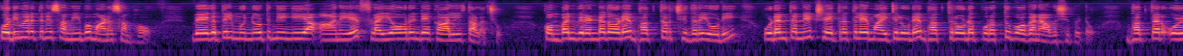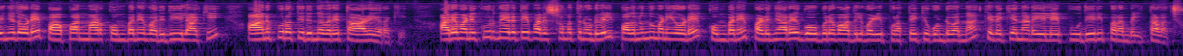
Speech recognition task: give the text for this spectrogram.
കൊടിമരത്തിന് സമീപമാണ് സംഭവം. വേഗത്തിൽ മുന്നോട്ട് നീങ്ങിയ ആനയെ ഫ്ളൈ ഓവറിന്റെ കാലിൽ തളച്ചു. കൊമ്പൻ വിരണ്ടതോടെ ഭക്തർ ചിതറിയോടി. ഉടൻ തന്നെ ക്ഷേത്രത്തിലെ മൈക്കിലൂടെ ഭക്തരോട് പുറത്തുപോകാൻ ആവശ്യപ്പെട്ടു. ഭക്തർ ഒഴിഞ്ഞതോടെ പാപ്പാൻമാർ കൊമ്പനെ വരുതിയിലാക്കി ആനപ്പുറത്തിരുന്നവരെ താഴെ ഇറക്കി അരമണിക്കൂർ നേരത്തെ പരിശ്രമത്തിനൊടുവിൽ പതിനൊന്ന് മണിയോടെ കൊമ്പനെ പടിഞ്ഞാറേ ഗോപുരവാതിൽ വഴി പുറത്തേക്ക് കൊണ്ടുവന്ന് കിഴക്കേ നടയിലെ പൂതേരിപ്പറമ്പിൽ തളച്ചു.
